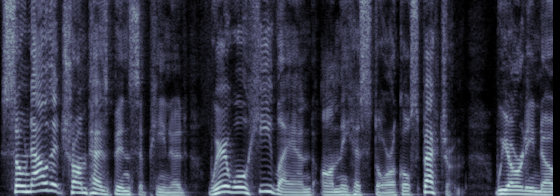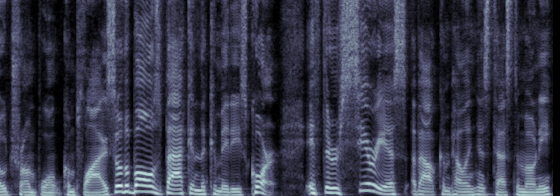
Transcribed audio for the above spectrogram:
So now that Trump has been subpoenaed, where will he land on the historical spectrum? We already know Trump won't comply, so the ball's back in the committee's court. If they're serious about compelling his testimony,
